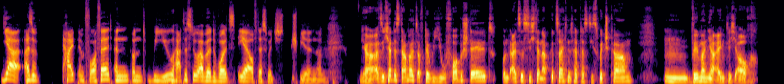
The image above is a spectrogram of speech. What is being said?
Ja, also Hype im Vorfeld und, und Wii U hattest du, aber du wolltest eher auf der Switch spielen. Dann. Ja, also ich hatte es damals auf der Wii U vorbestellt und als es sich dann abgezeichnet hat, dass die Switch kam, mh, will man ja eigentlich auch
